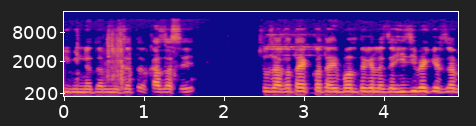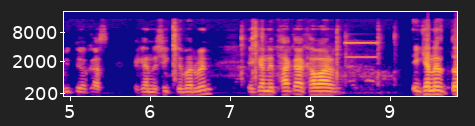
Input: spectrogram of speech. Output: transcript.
বিভিন্ন ধরনের যত কাজ আছে, সোজা কথা, এক কথায় বলতে গেলে যে ইজি বাইকের যাবতীয় কাজ এখানে শিখতে পারবেন এখানে থাকা খাওয়ার, এখানে তো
